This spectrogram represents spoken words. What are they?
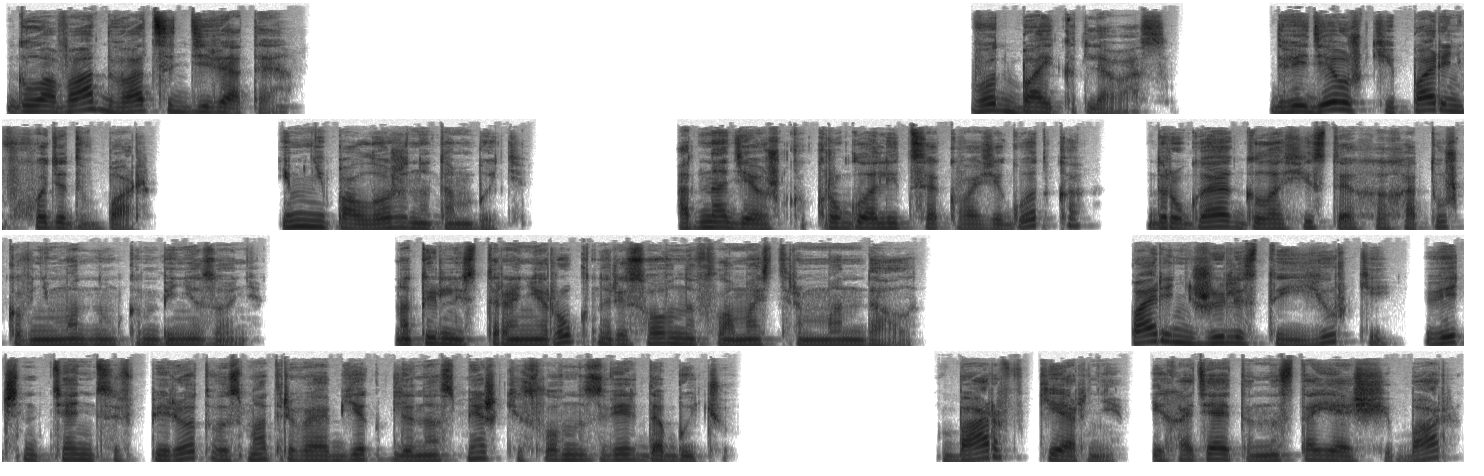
Глава 29. Вот байка для вас. Две девушки и парень входят в бар. Им не положено там быть. Одна девушка – круглолицая квазигодка, другая – голосистая хохотушка в немодном комбинезоне. На тыльной стороне рук нарисованы фломастером мандалы. Парень, жилистый и юркий, вечно тянется вперед, высматривая объект для насмешки, словно зверь-добычу. Бар в Керне, и хотя это настоящий бар,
